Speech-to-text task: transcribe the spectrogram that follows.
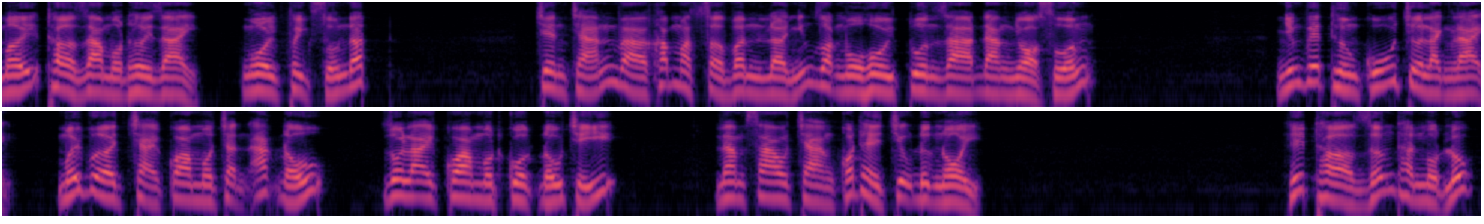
mới thở ra một hơi dài, ngồi phịch xuống đất. Trên trán và khắp mặt Sở Vân là những giọt mồ hôi tuôn ra đang nhỏ xuống. Những vết thương cũ chưa lành lại, mới vừa trải qua một trận ác đấu, rồi lại qua một cuộc đấu trí. Làm sao chàng có thể chịu đựng nổi? Hít thở dưỡng thần một lúc,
